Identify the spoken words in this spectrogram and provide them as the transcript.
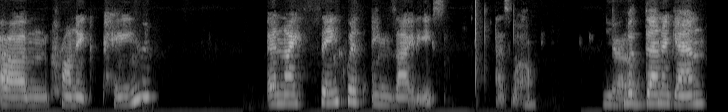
um, chronic pain, and I think with anxieties as well. Yeah. But then again,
